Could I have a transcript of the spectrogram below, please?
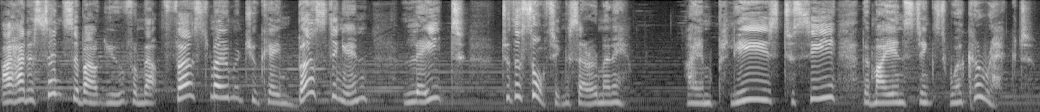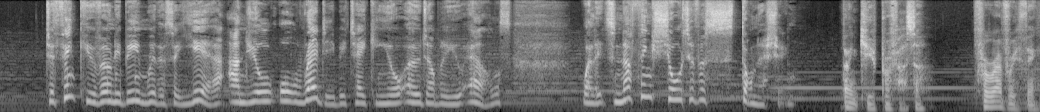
I had a sense about you from that first moment you came bursting in, late, to the sorting ceremony. I am pleased to see that my instincts were correct. To think you've only been with us a year and you'll already be taking your OWLs, well, it's nothing short of astonishing. Thank you, Professor, for everything.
